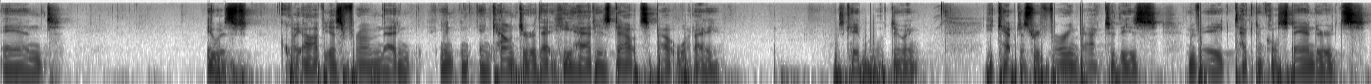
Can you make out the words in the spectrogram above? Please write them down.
and it was quite obvious from that in, in, encounter that he had his doubts about what I was capable of doing. He kept just referring back to these vague technical standards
